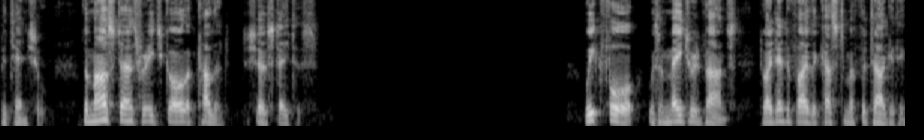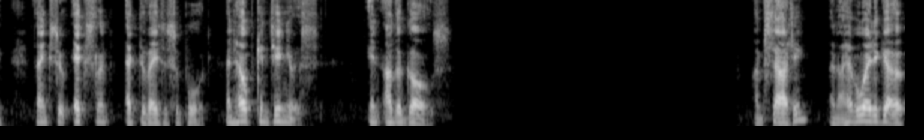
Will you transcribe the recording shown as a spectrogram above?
potential. The milestones for each goal are coloured to show status. Week 4 was a major advance to identify the customer for targeting, thanks to excellent activator support, and help continuous in other goals. I'm starting, and I have a way to go,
